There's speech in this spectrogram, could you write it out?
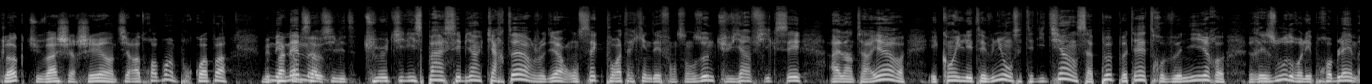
clock, tu vas chercher un tir à 3 points. Pourquoi pas Mais, Mais pas même, comme ça aussi vite. tu utilises pas assez bien Carter. Je veux dire, on sait que pour attaquer une défense en zone, tu viens fixer à l'intérieur. Et quand il était venu, on s'était dit, tiens, ça peut peut-être venir résoudre les problèmes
